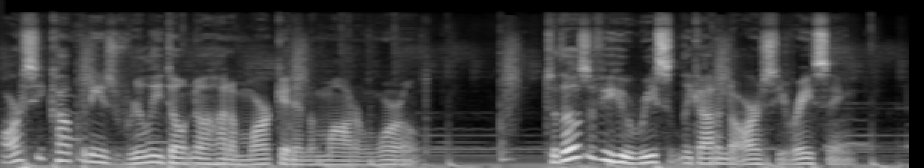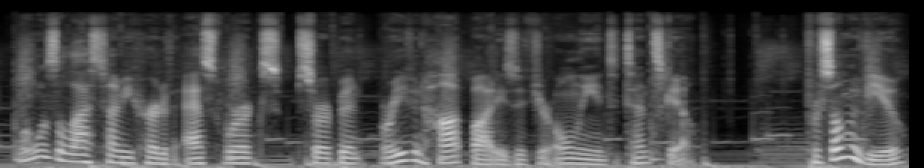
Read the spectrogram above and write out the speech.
RC companies really don't know how to market in the modern world. To those of you who recently got into RC racing, when was the last time you heard of Sworkz, Serpent, or even Hot Bodies if you're only into 10 scale? For some of you,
